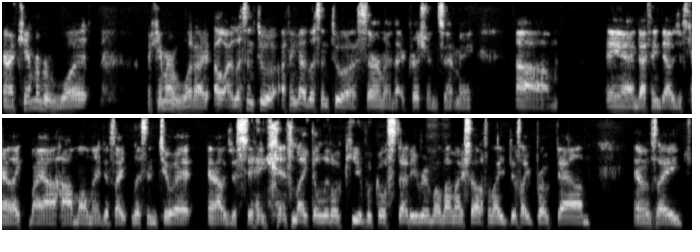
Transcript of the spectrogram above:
and I can't remember what I can't remember what I. Oh, I listened to. A, I think I listened to a sermon that Christian sent me, um, and I think that was just kind of like my aha moment. Just like listened to it, and I was just sitting in like a little cubicle study room all by myself, and like just like broke down, and was like,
